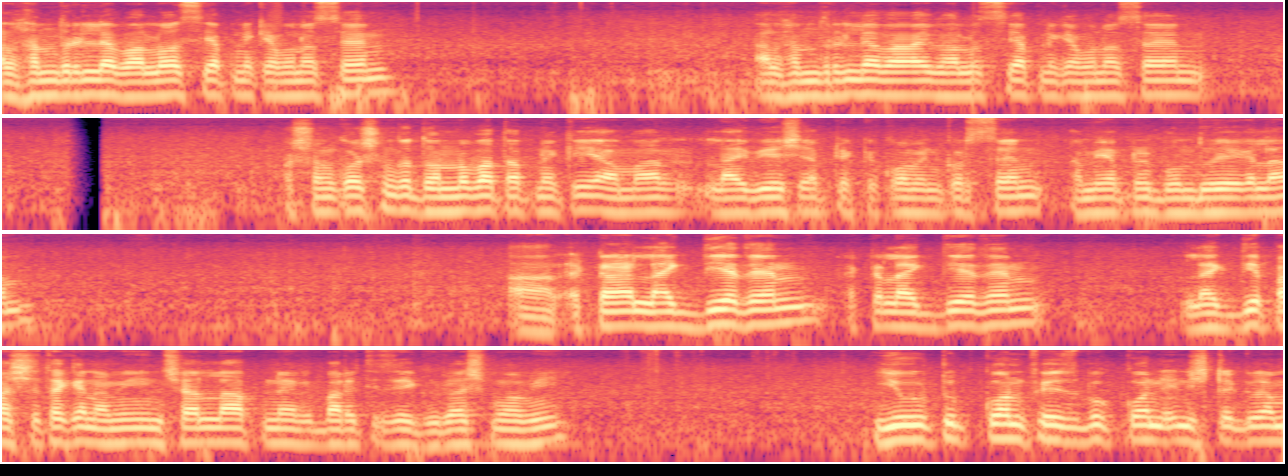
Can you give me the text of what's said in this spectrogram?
আলহামদুলিল্লাহ ভালো আছি, আপনি কেমন আছেন? আলহামদুলিল্লাহ ভাই ভালো আছি, আপনি কেমন আছেন? অসংখ্য অসংখ্য ধন্যবাদ আপনাকে, আমার লাইভে এসে আপনি একটা কমেন্ট করছেন, আমি আপনার বন্ধু হয়ে গেলাম। আর একটা লাইক দিয়ে দেন, একটা লাইক দিয়ে দেন লাইক দিয়ে পাশে থাকেন, আমি ইনশাল্লাহ আপনার বাড়িতে যাই ঘুরে আসব আমি। ইউটিউব কোন ফেসবুক কোন ইনস্টাগ্রাম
